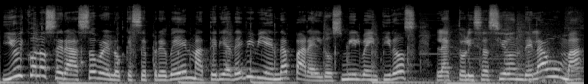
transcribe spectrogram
Y hoy conocerás sobre lo que se prevé en materia de vivienda para el 2022, la actualización de la UMA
